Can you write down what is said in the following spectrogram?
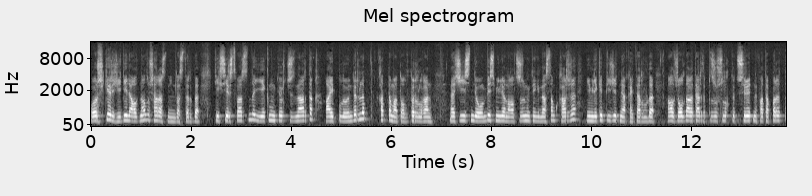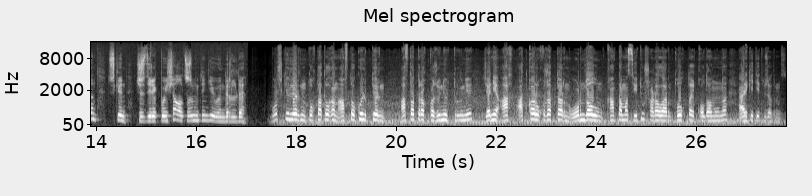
борышкер жедел алдын алу шарасын ұйымдастырды. Тексеріс барысында 2400 артық айыппұл өндіріліп хаттама толтырылған. Нәтижесінде 15 миллион 600 мың теңгеден астам қаржы мемлекет бюджетіне қайтарылды. Ал жолдағы тәртіп бұзушылықты түсіретін фотоаппараттан түскен 100 дерек бойынша 600 мың теңге өндірілді. Борышкерлердің тоқтатылған автокөліктерін автотұраққа жөнелтіруіне және атқару құжаттарын орындалуын қамтамасыз ету шараларын толықтай қолдануына әрекет етіп жатырмыз.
